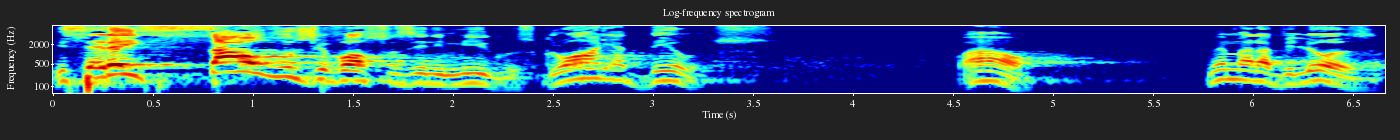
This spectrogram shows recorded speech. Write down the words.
e sereis salvos de vossos inimigos, glória a Deus. Uau, não é maravilhoso?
